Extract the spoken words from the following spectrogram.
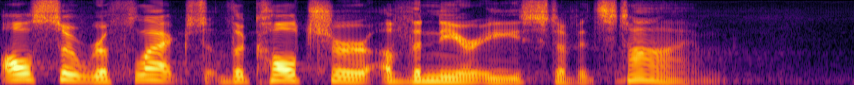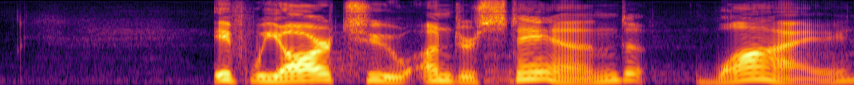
also reflect the culture of the Near East of its time if we are to understand why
